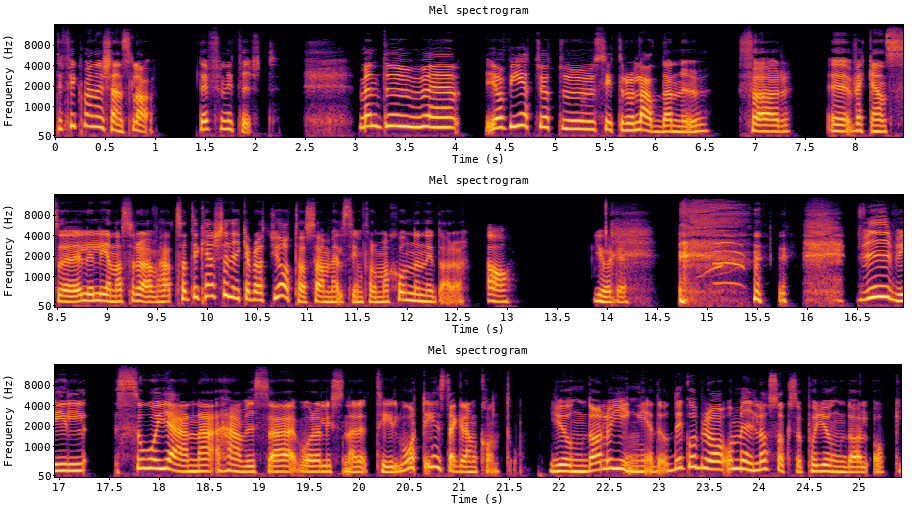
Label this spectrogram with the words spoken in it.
Det fick man en känsla av. Definitivt. Men du, eh, jag vet ju att du sitter och laddar nu för eh, veckans, eh, eller Lenas rövhatt, så att det kanske är lika bra att jag tar samhällsinformationen idag då. Ja, gör det. Vi vill så gärna hänvisa våra lyssnare till vårt Instagramkonto, Ljungdahl och Ginghede. Och det går bra att mejla oss också på ljungdahl och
